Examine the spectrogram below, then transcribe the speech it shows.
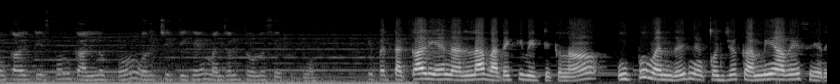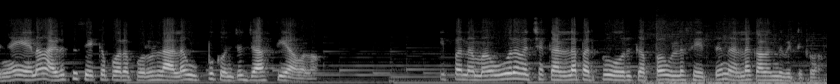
முக்கால் டீஸ்பூன் கல்லுப்பும் ஒரு சிட்டிகை மஞ்சள் தூளும் சேர்த்துக்குவோம். இப்போ தக்காளியை நல்லா வதக்கி விட்டுக்கலாம். உப்பு வந்து கொஞ்சம் கம்மியாகவே சேருங்க. ஏன்னா அடுத்து சேர்க்க போகிற பொருளால் உப்பு கொஞ்சம் ஜாஸ்தி ஆகலாம். இப்போ நம்ம ஊற வச்ச கடலப்பருப்பு ஒரு கப்பை உள்ளே சேர்த்து நல்லா கலந்து விட்டுக்கலாம்.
